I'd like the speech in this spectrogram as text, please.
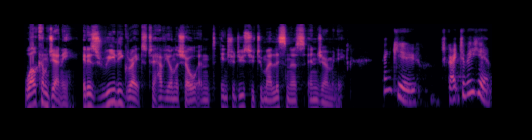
Welcome, Jenni. It is really great to have you on the show and introduce you to my listeners in Germany. Thank you. It's great to be here.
